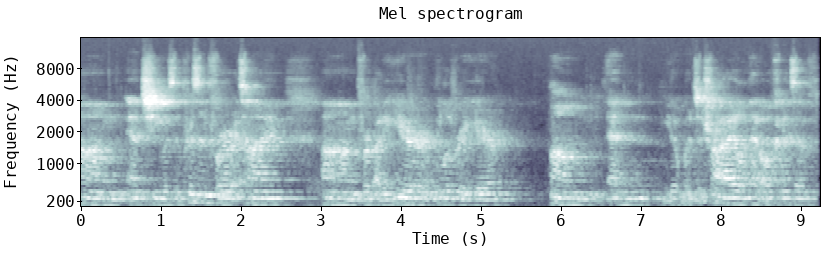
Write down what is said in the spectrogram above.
Um, and she was in prison for a time, um, for about a year, a little over a year. Um, and you know, went to trial and had all kinds of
